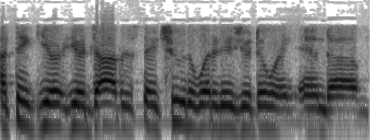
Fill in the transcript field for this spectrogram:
I think your your job is to stay true to what it is you're doing, and um,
